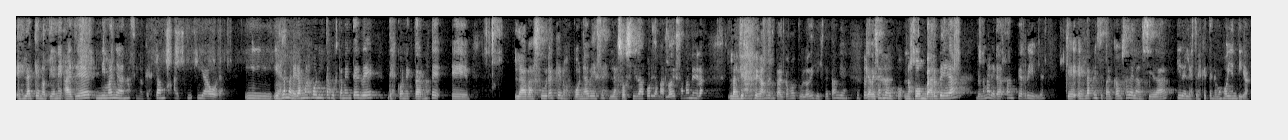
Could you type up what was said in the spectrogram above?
es la que no tiene ayer ni mañana, sino que estamos aquí y ahora. Y, es la manera más bonita justamente de desconectarnos de eh, la basura que nos pone a veces la sociedad, por llamarlo de esa manera, la diarrea mental, como tú lo dijiste también, que a veces nos, bombardea de una manera tan terrible que es la principal causa de la ansiedad y del estrés que tenemos hoy en día.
